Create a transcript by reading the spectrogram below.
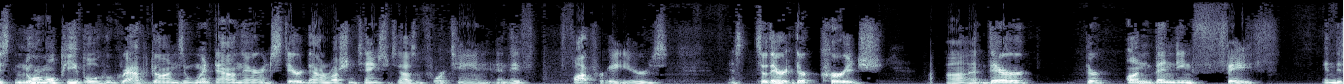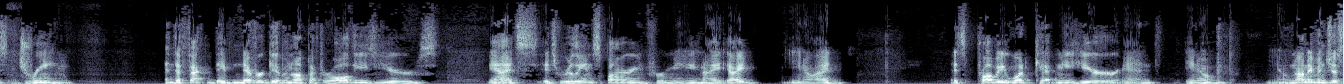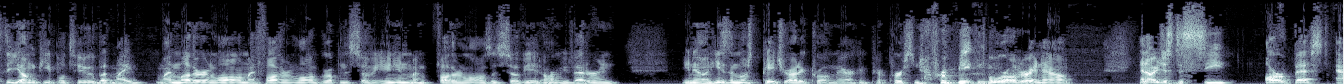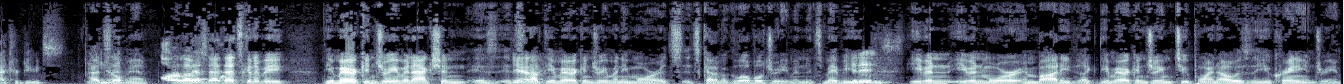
just normal people who grabbed guns and went down there and stared down Russian tanks in 2014, and they've fought for eight years. And so their their courage, uh, their their unbending faith in this dream, and the fact that they've never given up after all these years, yeah, it's it's really inspiring for me. And I, I you know, I it's probably what kept me here and you know you know not even just the young people too but my my mother-in-law and my father-in-law grew up in the soviet union my father-in-law is a soviet army veteran you know and he's the most patriotic pro-american person you ever meet in the world right now anyway just to see our best attributes that's you know, it man i love it that, that's going to be the American dream in action is it's Yeah. not the American dream anymore. It's it's kind of a global dream, and it's maybe It is. even even more embodied. Like the American dream 2.0 is the Ukrainian dream,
